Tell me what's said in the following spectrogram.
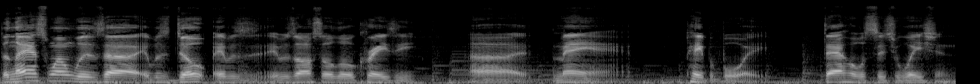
The last one was uh, it was dope. It was it was also a little crazy. Uh, man, Paper Boi, that whole situation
